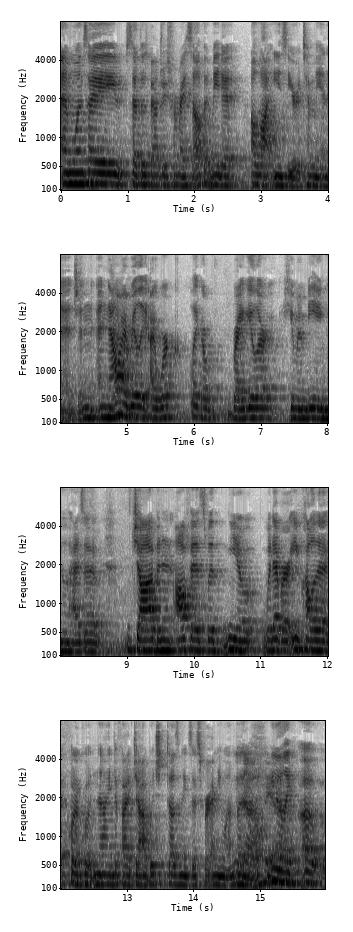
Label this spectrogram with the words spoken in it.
And once I set those boundaries for myself, it made it a lot easier to manage. And and now I really I work like a regular human being who has a job in an office with you know whatever you call it a quote unquote nine to five job, which doesn't exist for anyone. But no, yeah. you know like uh,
